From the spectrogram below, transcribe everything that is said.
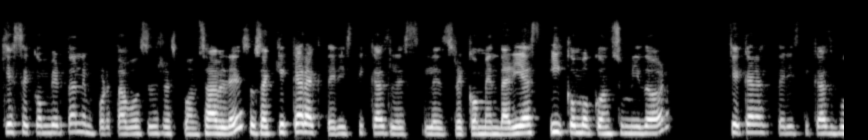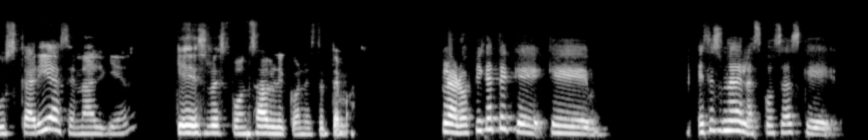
que se conviertan en portavoces responsables? O sea, ¿qué características les, les recomendarías? Y como consumidor, ¿qué características buscarías en alguien que es responsable con este tema? Claro, fíjate que, que esa es una de las cosas que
